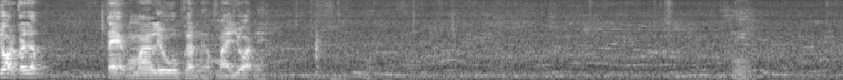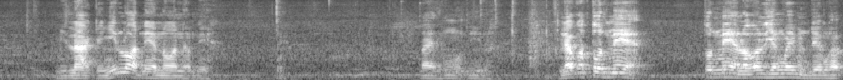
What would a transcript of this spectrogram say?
ยอดก็จะ แตกออกมาเร็วกว่าเพื่อนครับไม้ยอดนี่มีรากอย่างนี้รอดแน่นอนครับนี่ได้ทั้งหมดนี่นะแล้วก็ต้นแม่ ต้นแม่เราก็เลี้ยงไว้เหมือนเดิมครับ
